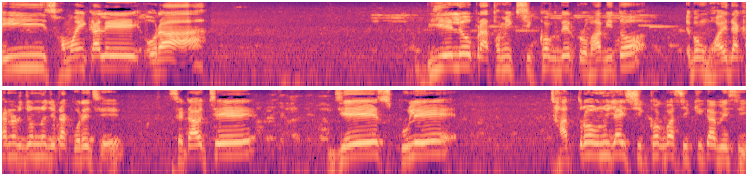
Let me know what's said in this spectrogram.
এই সময়কালে ওরা বিএলও প্রাথমিক শিক্ষকদের প্রভাবিত এবং ভয় দেখানোর জন্য যেটা করেছে সেটা হচ্ছে যে স্কুলে ছাত্র অনুযায়ী শিক্ষক বা শিক্ষিকা বেশি,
